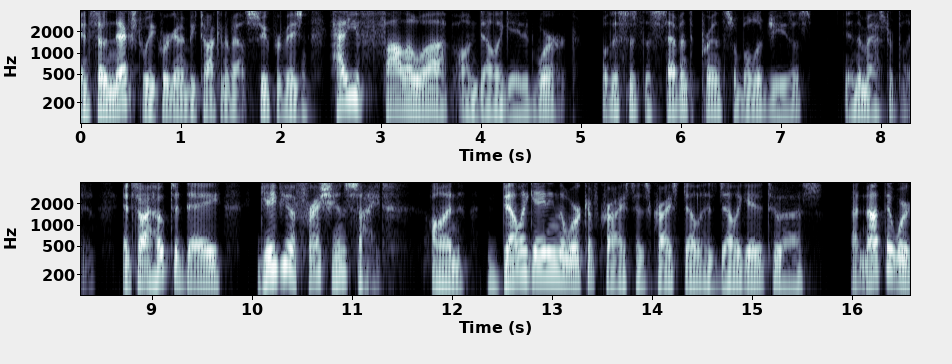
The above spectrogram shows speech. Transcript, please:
And so next week we're going to be talking about supervision. How do you follow up on delegated work? Well, this is the seventh principle of Jesus in the master plan. And so I hope today gave you a fresh insight on delegating the work of Christ as Christ has delegated to us. Uh, not that we're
